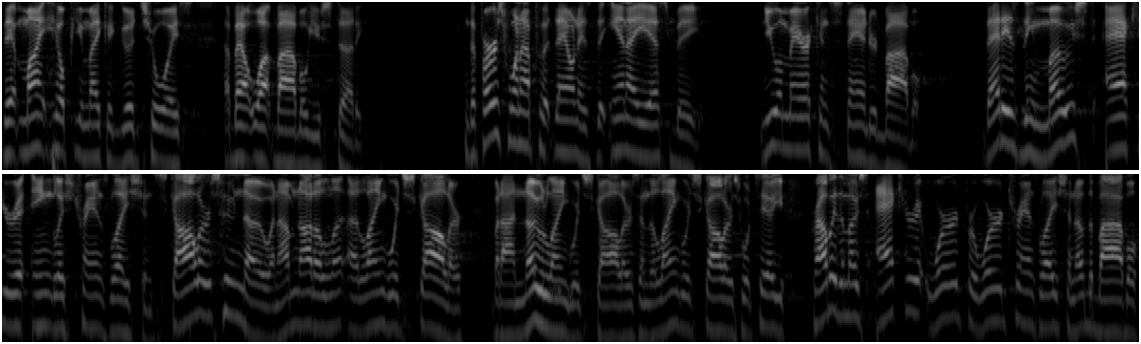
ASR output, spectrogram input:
that might help you make a good choice about what Bible you study. The first one I put down is the NASB, New American Standard Bible. That is the most accurate English translation. Scholars who know, and I'm not a, language scholar, but I know language scholars, and the language scholars will tell you probably the most accurate word for word translation of the Bible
